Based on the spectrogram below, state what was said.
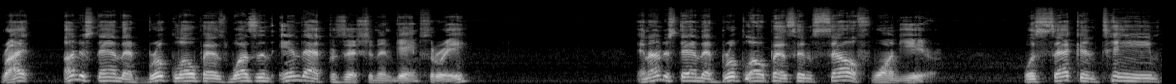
Right? Understand that Brook Lopez wasn't in that position in game three. And understand that Brook Lopez himself one year was second team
